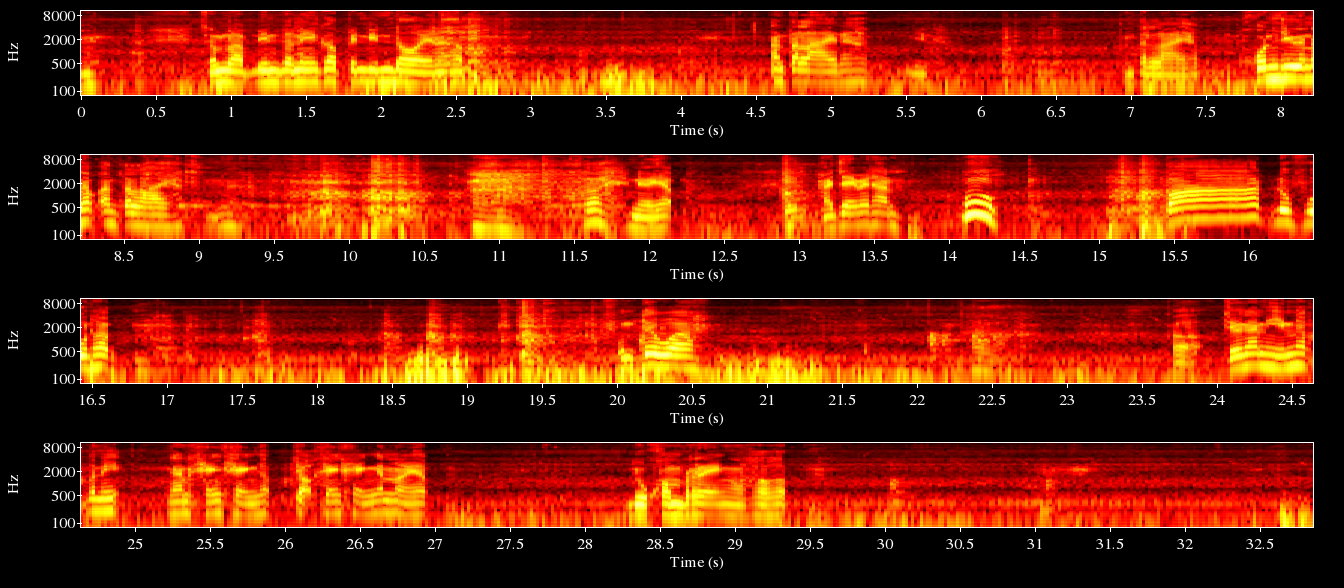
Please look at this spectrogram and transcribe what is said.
ๆสำหรับดินตัวนี้ก็เป็นดินดอยนะครับ อันตรายนะครับดินอันตรายครับ คนยืนครับ อันตรายครับเฮ้ยเหนื่อยครับ หายใจไม่ทันอู้ป๊าดดูฝุ่นครับฝุ่นเตวะอ่า ก็เจองานหินครับวันนี้งานแข็งๆครับ เจาะแข็งๆกันหน่อยครับ ดูความแรงของเขาครับ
